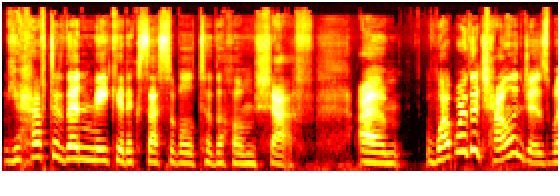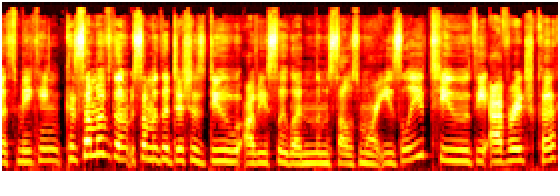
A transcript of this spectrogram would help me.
you have to then make it accessible to the home chef. Um, what were the challenges with making because some of the some of the dishes do obviously lend themselves more easily to the average cook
